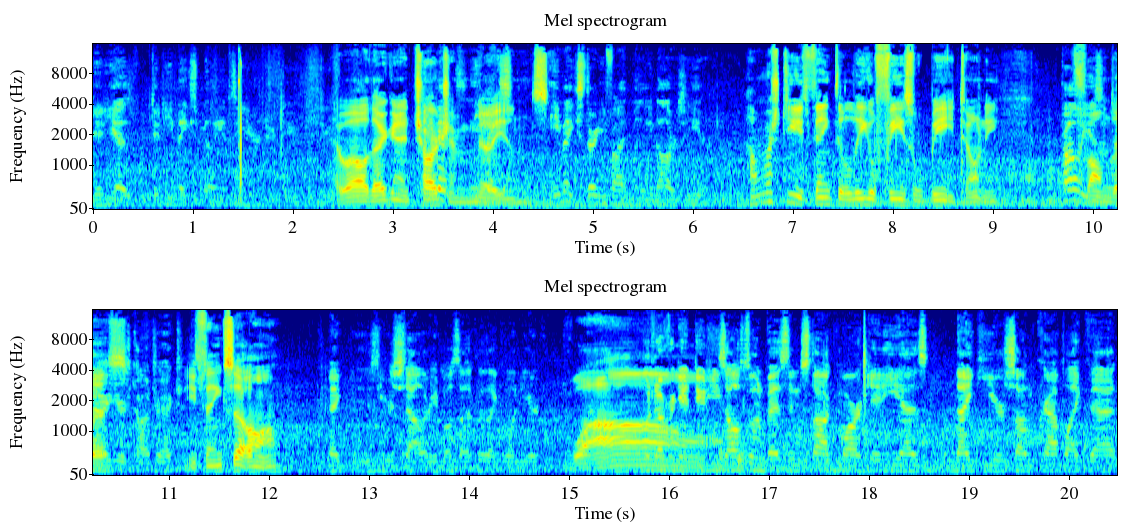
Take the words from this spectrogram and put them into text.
Dude, he has. Dude, he makes millions a year. Dude, dude. Well, they're going to charge makes- him he makes- millions. He makes 35 million dollars a year. How much do you think the legal fees will be, Tony? Probably From his this. year's contract. You think so, huh? Like his year's salary, most likely like one year. Wow. But don't forget, dude, he's also invested in stock market. He has Nike or some crap like that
